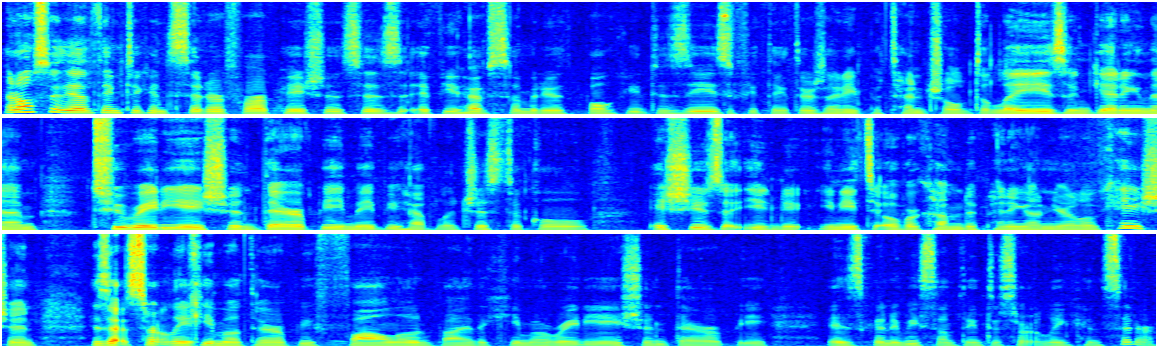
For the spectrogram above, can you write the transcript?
And also the other thing to consider for our patients is if you have somebody with bulky disease, if you think there's any potential delays in getting them to radiation therapy, maybe you have logistical issues that you, you need to overcome depending on your location, is that certainly chemotherapy followed by the chemoradiation therapy is going to be something to certainly consider.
